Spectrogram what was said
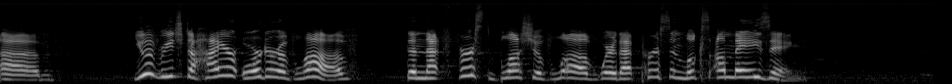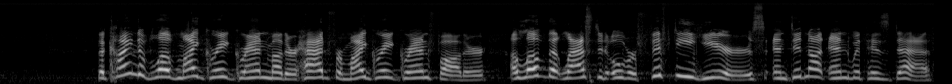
Um, you have reached a higher order of love than that first blush of love where that person looks amazing. The kind of love my great grandmother had for my great grandfather, a love that lasted over 50 years and did not end with his death,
